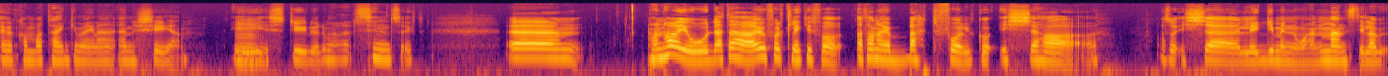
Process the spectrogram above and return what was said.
Jeg kan bare tenke meg den energien i Mm. studio. Det må være helt sinnssykt. Um, han har jo Dette her har jo folk klikket for. At han har jo bedt folk å ikke ha Altså ikke ligge med noen mens de lager,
